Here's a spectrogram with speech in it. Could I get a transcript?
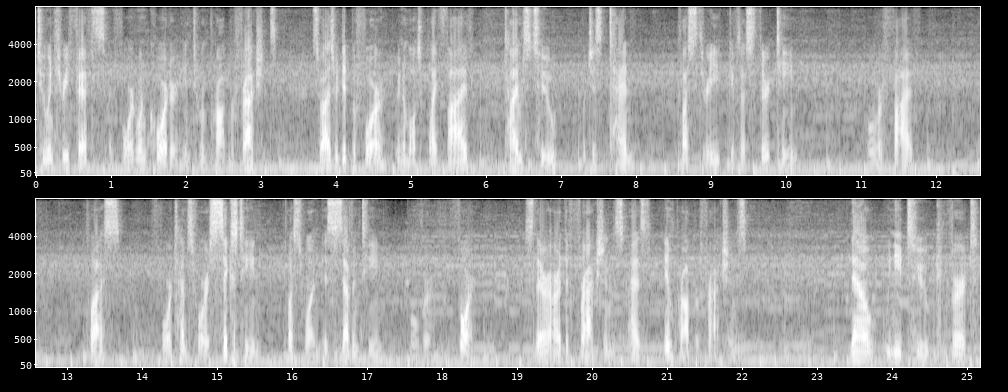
2 and 3 fifths and 4 and 1 quarter into improper fractions. So as we did before, we're going to multiply 5 times 2, which is 10, plus 3 gives us 13 over 5, plus 4 times 4 is 16, plus 1 is 17 over 4. So there are the fractions as improper fractions. Now we need to convert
